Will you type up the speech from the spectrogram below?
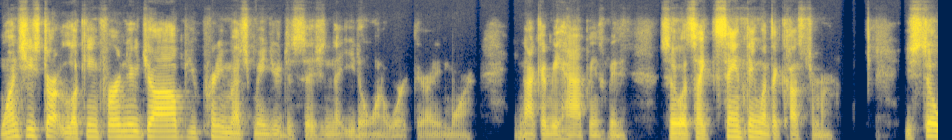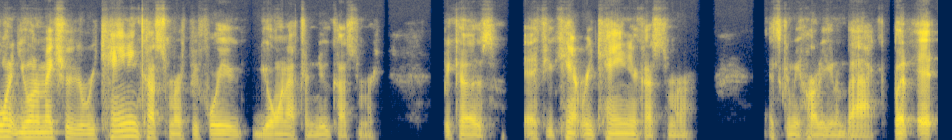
Once you start looking for a new job, you pretty much made your decision that you don't want to work there anymore. You're not going to be happy. So it's like same thing with the customer. You still want you want to make sure you're retaining customers before you going after new customers, because if you can't retain your customer, it's going to be hard to get them back. But it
